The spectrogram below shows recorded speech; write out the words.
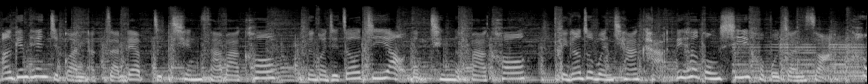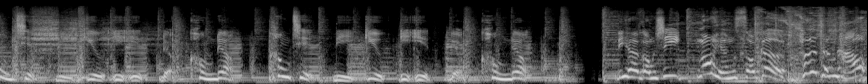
红景天一罐六十粒，一千三百块；两罐一组，只要两千两百块。订购做文车卡，你好公司服务专线：零七二九一一六零六零七二九一一六零六。联合公司五行蔬果好成头，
